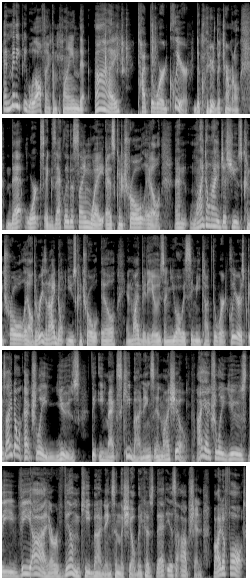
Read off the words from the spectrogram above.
And many people often complain that I type the word clear to clear the terminal. That works exactly the same way as Control L. And why don't I just use Control L? The reason I don't use Control L in my videos and you always see me type the word clear is because I don't actually use the Emacs key bindings in my shell. I actually use the VI or Vim key bindings in the shell because that is an option. By default,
